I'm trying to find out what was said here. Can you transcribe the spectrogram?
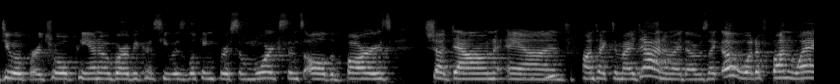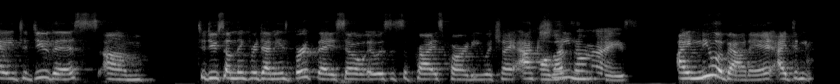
do a virtual piano bar because he was looking for some work since all the bars shut down and he contacted my dad and my dad was like oh what a fun way to do this um, to do something for demi's birthday so it was a surprise party which i actually oh that's so nice. I knew about it. I didn't,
